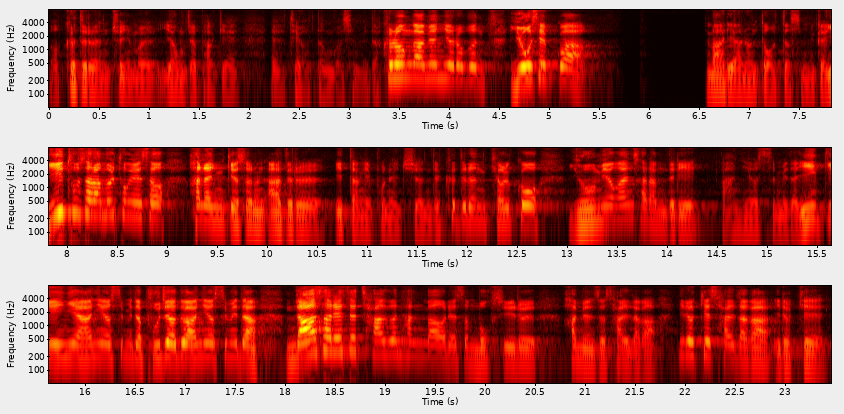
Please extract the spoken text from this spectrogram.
어, 그들은 주님을 영접하게 되었던 것입니다. 그런가 하면 여러분 요셉과 마리아는 또 어떻습니까? 이 두 사람을 통해서 하나님께서는 아들을 이 땅에 보내주셨는데 그들은 결코 유명한 사람들이 아니었습니다. 인기인이 아니었습니다. 부자도 아니었습니다. 나사렛의 작은 한 마을에서 목수일을 하면서 살다가 이렇게 살다가 이렇게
